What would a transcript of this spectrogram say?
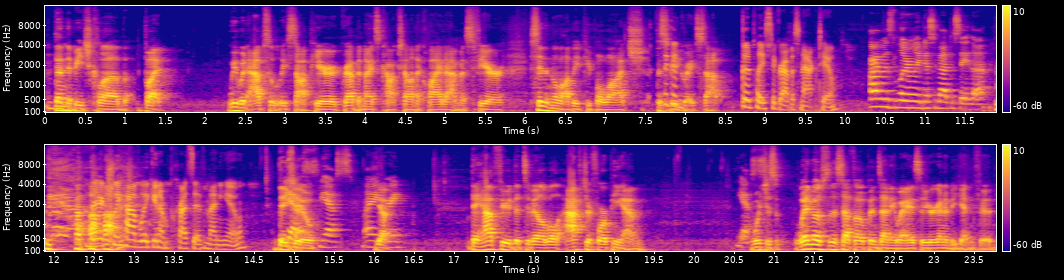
than mm-hmm. the beach club, but we would absolutely stop here, grab a nice cocktail in a quiet atmosphere, sit in the lobby, people watch. This would a be a great stop. good place to grab a snack too. I was literally just about to say that. They actually have like an impressive menu. They yes, do. yes, I Yep. agree. They have food that's available after 4 p.m., Yes. which is when most of the stuff opens anyway. So you're going to be getting food.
